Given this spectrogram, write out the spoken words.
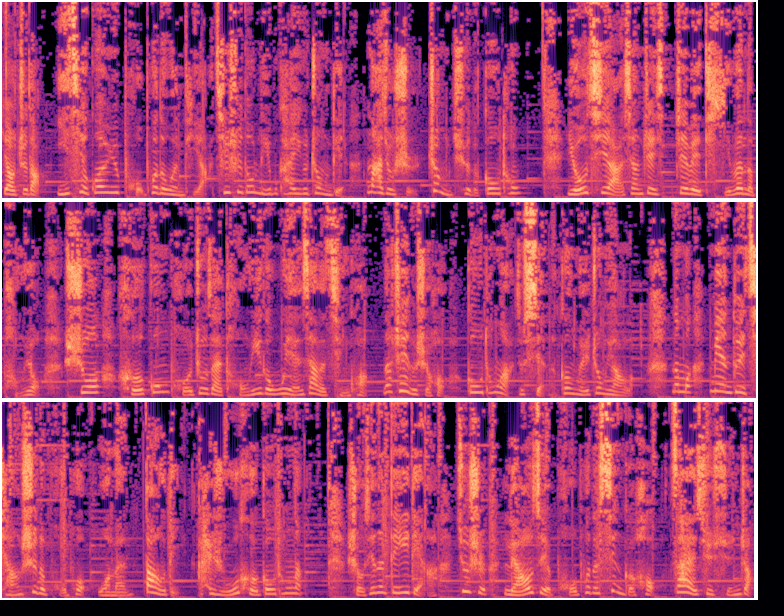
要知道，一切关于婆婆的问题啊，其实都离不开一个重点，那就是正确的沟通。尤其啊，像这这位提问的朋友说和公婆住在同一个屋檐下的情况，那这个时候沟通啊就显得更为重要了。那么，面对强势的婆婆，我们到底该如何沟通呢？首先的第一点啊，就是了解婆婆的性格后，再去寻找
